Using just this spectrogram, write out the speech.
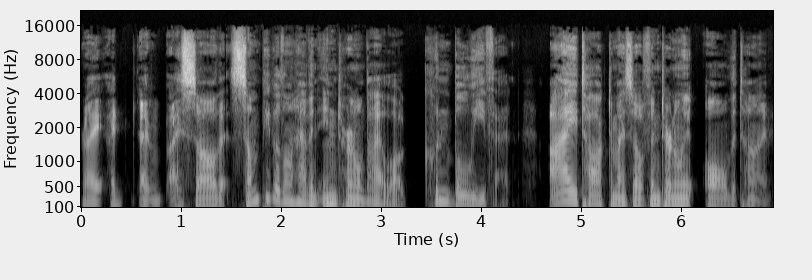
right? I, I, I saw that some people don't have an internal dialogue. Couldn't believe that. I talk to myself internally all the time,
